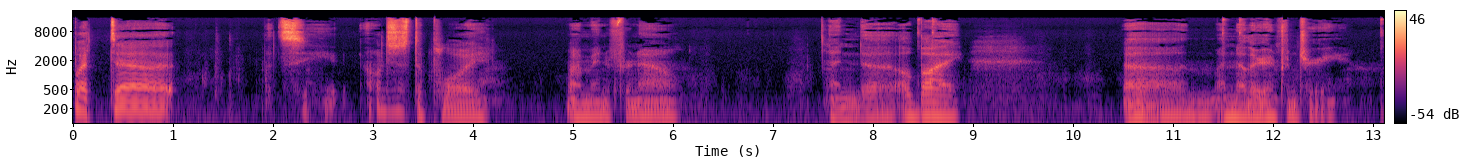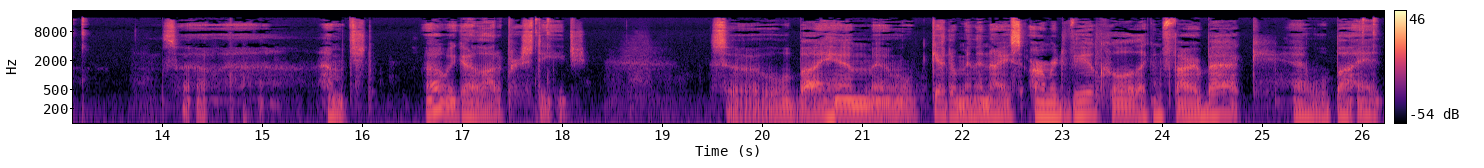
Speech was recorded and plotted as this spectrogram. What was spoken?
But, uh, let's see. I'll just deploy my men for now. And uh, I'll buy um, another infantry. So, uh, how much? Oh, we got a lot of prestige. So we'll buy him and we'll get him in a nice armored vehicle that can fire back, and we'll buy it.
